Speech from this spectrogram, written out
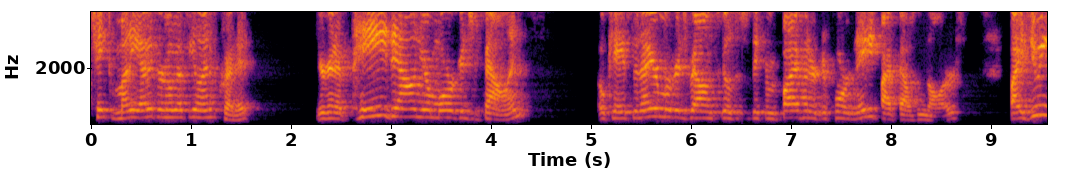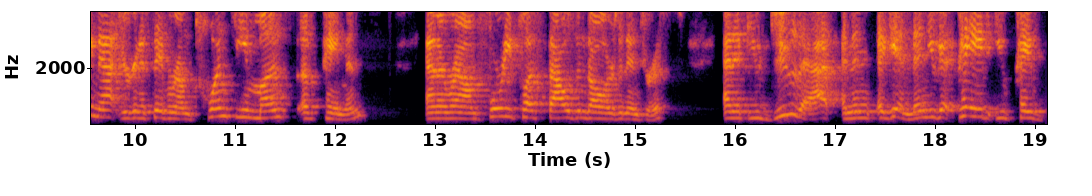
take money out of your home equity line of credit. You're going to pay down your mortgage balance. Okay, so now your mortgage balance goes, let's say, from five hundred to four hundred eighty-five thousand dollars. By doing that, you're going to save around twenty months of payments and around 40 plus thousand dollars in interest. And if you do that, and then again, then you get paid, you pay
